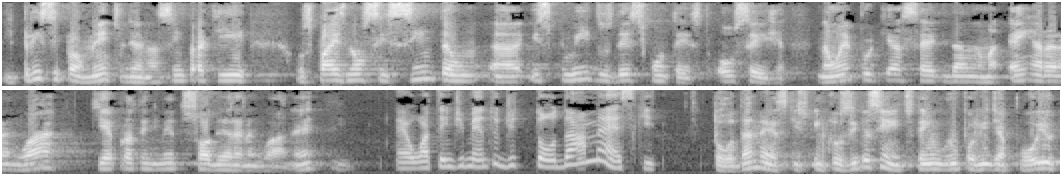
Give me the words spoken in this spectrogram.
E principalmente, Juliana, assim, para que os pais não se sintam uh, excluídos desse contexto. Ou seja, não é porque a sede da AMA é em Araranguá que é para o atendimento só de Araranguá, né? é o atendimento de toda a MESC. Toda a MESC. Inclusive, assim, a gente tem um grupo ali de apoio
